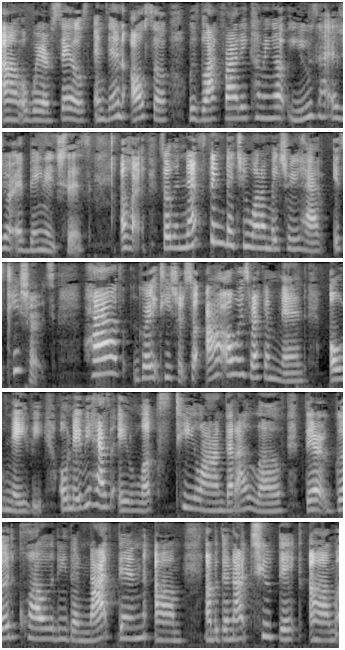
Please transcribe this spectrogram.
um, aware of sales. And then also with Black Friday coming up, use that as your advantage, sis. Okay, so the next thing that you want to make sure you have is t shirts have great t-shirts. So I always recommend Old Navy. Old Navy has a luxe tee line that I love. They're good quality. They're not thin, um, um, but they're not too thick. Um,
